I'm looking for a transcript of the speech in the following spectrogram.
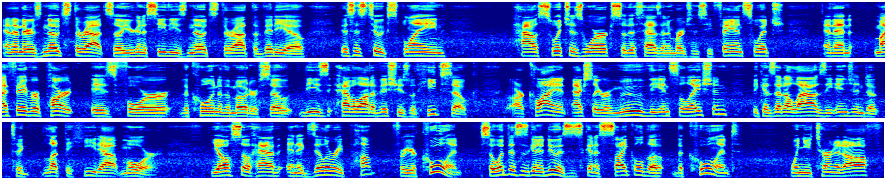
And then there's notes throughout, so you're gonna see these notes throughout the video. This is to explain how switches work, so this has an emergency fan switch. And then my favorite part is for the cooling of the motor. So these have a lot of issues with heat soak. Our client actually removed the insulation because that allows the engine to, to let the heat out more. You also have an auxiliary pump for your coolant. So what this is gonna do is it's gonna cycle the, the coolant when you turn it off,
